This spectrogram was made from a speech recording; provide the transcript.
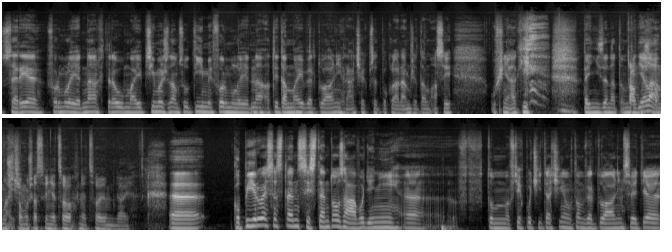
série Formule 1, kterou mají přímo, že tam jsou týmy Formule 1 hmm. a ty tam mají virtuální hráček. Předpokládám, že tam asi už nějaký peníze na tom tam vydělávají. Tam, už, tam už asi něco, něco jim dají. Uh, kopíruje se ten systém toho závodění uh, v tom, v těch počítačích v tom virtuálním světě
